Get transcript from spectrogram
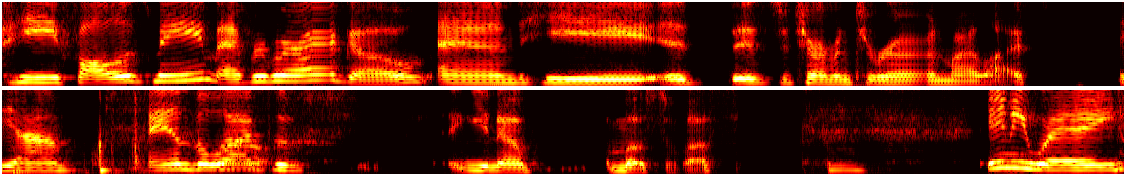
he follows me everywhere I go, and he is, is determined to ruin my life Yeah. and the Well- lives of, you know, most of us. Mm. Anyway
